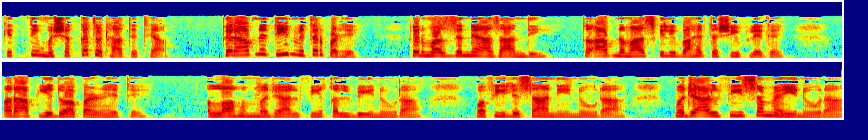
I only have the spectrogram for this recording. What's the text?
کتنی مشقت اٹھاتے تھے آپ۔ پھر آپ نے تین وطر پڑھے، پھر مسجد نے آزان دی۔ تو آپ نماز کے لیے باہر تشریف لے گئے اور آپ یہ دعا پڑھ رہے تھے۔ اللہ مجال فی قلبی نورا وفی لسانی نورا وجعل فی سمعی نورا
